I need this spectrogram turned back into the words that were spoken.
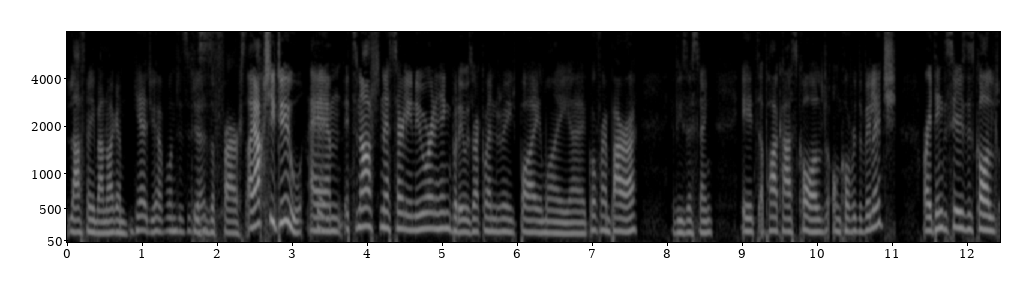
last mini bandwagon? yeah, do you have one to suggest? This is a farce. I actually do. Okay. Um, it's not necessarily new or anything, but it was recommended to me by my uh, girlfriend Barra, if he's listening. It's a podcast called Uncover the Village, or I think the series is called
